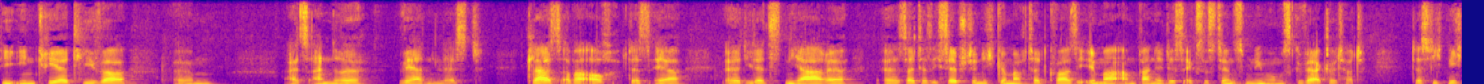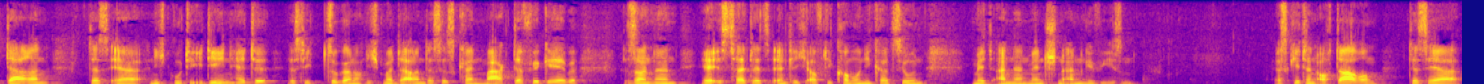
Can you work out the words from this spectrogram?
die ihn kreativer ähm, als andere werden lässt. Klar ist aber auch, dass er die letzten Jahre, äh, seit er sich selbstständig gemacht hat, quasi immer am Rande des Existenzminimums gewerkelt hat. Das liegt nicht daran, dass er nicht gute Ideen hätte. Das liegt sogar noch nicht mal daran, dass es keinen Markt dafür gäbe, sondern er ist halt letztendlich auf die Kommunikation mit anderen Menschen angewiesen. Es geht dann auch darum, dass er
